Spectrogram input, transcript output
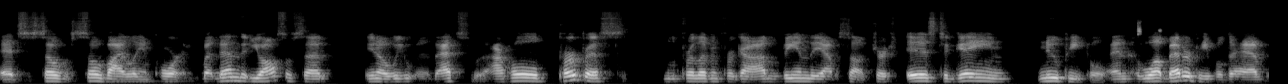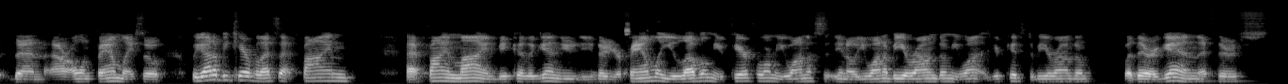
It's so, so vitally important. But then that you also said, you know, we that's our whole purpose for living for God, being the apostolic church, is to gain new people. And what better people to have than our own family? So we got to be careful. That's that fine that fine line because again, you they're your family, you love them, you care for them, you want to you know you want to be around them, you want your kids to be around them. But there again, if there's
